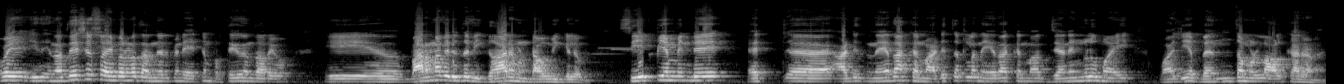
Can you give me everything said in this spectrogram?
അപ്പോൾ ഈ തദ്ദേശ സ്വയംഭരണ തെരഞ്ഞെടുപ്പിന്റെ ഏറ്റവും പ്രത്യേകത എന്താ അറിയോ? ഈ ഭരണവിരുദ്ധ വികാരം ഉണ്ടാവുമെങ്കിലും സി പി എമ്മിന്റെ അടി നേതാക്കന്മാർ അടിത്തട്ടുള്ള നേതാക്കന്മാർ ജനങ്ങളുമായി വലിയ ബന്ധമുള്ള ആൾക്കാരാണ്.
